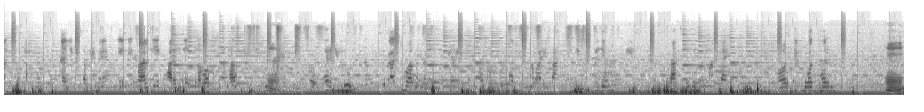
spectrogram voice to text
पहले के समय में ये नेपाल भी एक भारत का हिस्सा हुआ करता था। हम्म, तो सर हिंदू राष्ट्र हुआ करता था। हमारी सांस्कृतिक जीवन की सांस्कृतिक समानताएँ बौद्ध धर्म। हम्म,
